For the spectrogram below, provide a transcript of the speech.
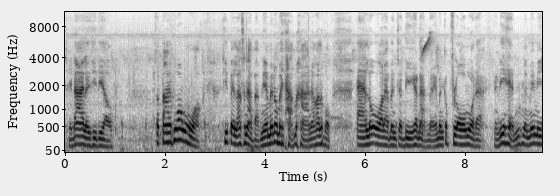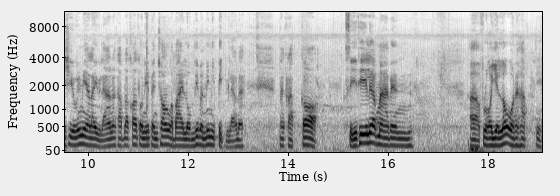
ใช้ได้เลยทีเดียว สไตล์พวกหมวกที่เป็นลักษณะแบบนี้ไม่ต้องไปถามหานะว่าระบบแอโร่อะไรมันจะดีขนาดไหน มันก็โฟล์หมดอะอย่างที่เห็นมันไม่มีชิลไม่มีอะไรอยู่แล้วนะครับ แล้วก็ตัวนี้เป็นช่องระบายลมที่มันไม่มีปิดอยู่แล้วนะ นะครับ ก็สีที่เลือกมาเป็นเอ่อฟลอร์เยลโล่นะครับนี่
